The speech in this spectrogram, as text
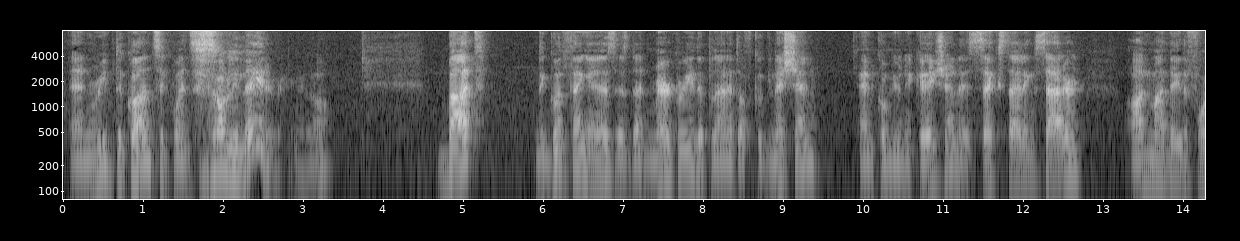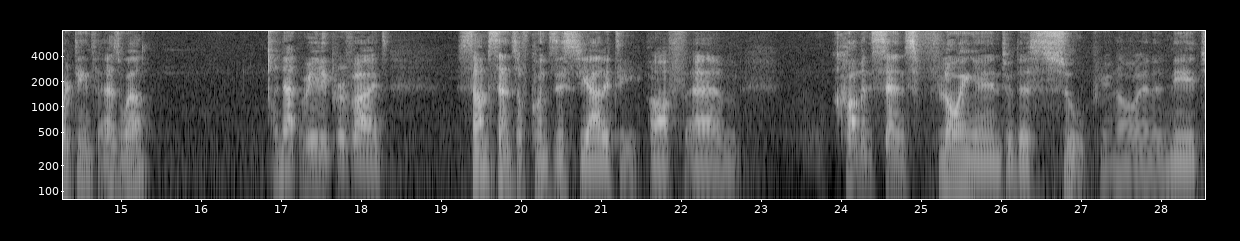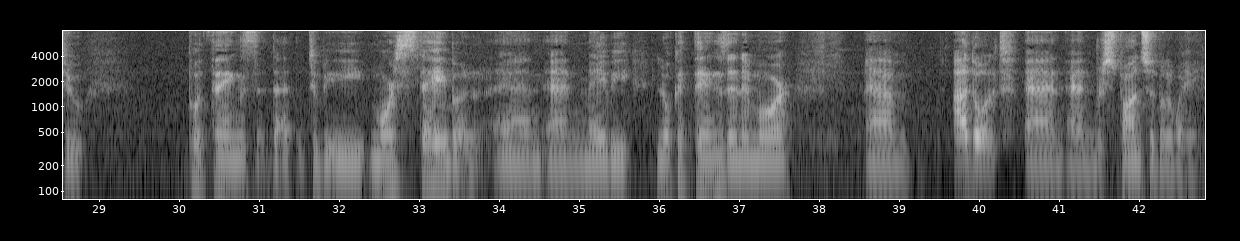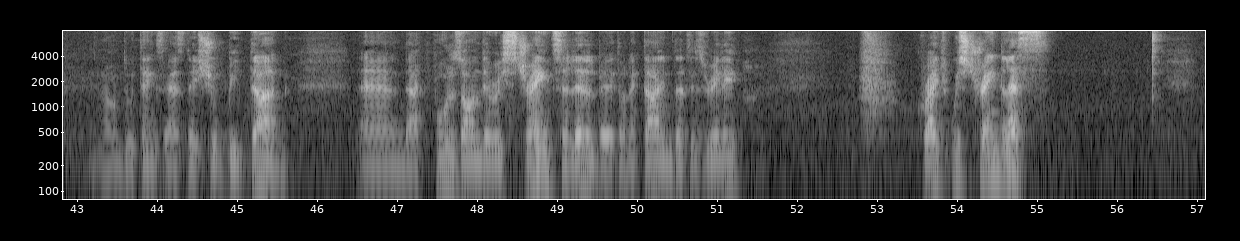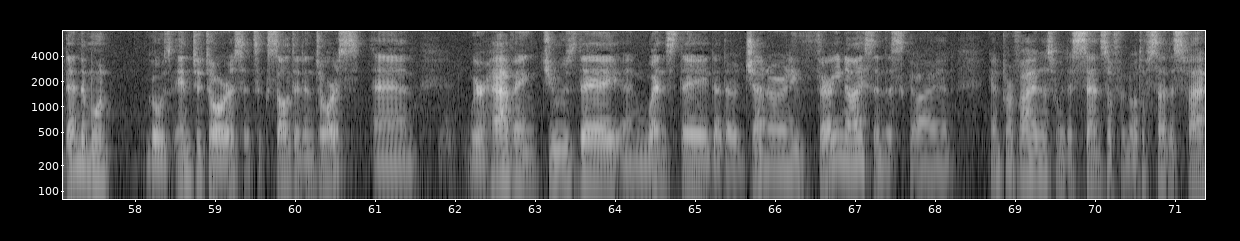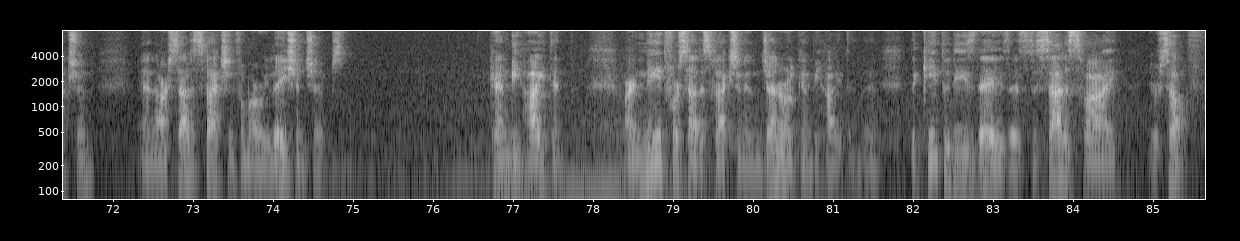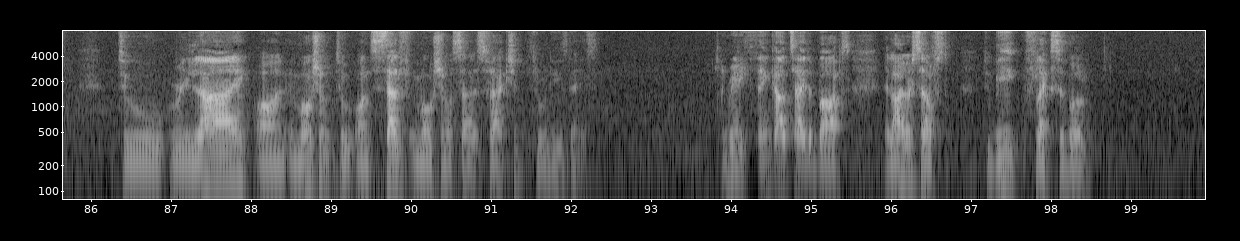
and reap the consequences only later, you know. But the good thing is, is that Mercury, the planet of cognition and communication, is sextiling Saturn on Monday the 14th as well. And that really provides some sense of consistency, of um, common sense flowing into this soup, you know, and a need to put things that to be more stable and and maybe look at things in a more um, adult and and responsible way you know do things as they should be done. And that pulls on the restraints a little bit on a time that is really quite restraintless then the moon goes into Taurus it's exalted in Taurus and we're having Tuesday and Wednesday that are generally very nice in the sky and can provide us with a sense of a lot of satisfaction. And our satisfaction from our relationships can be heightened. Our need for satisfaction in general can be heightened. And the key to these days is to satisfy yourself to rely on emotion to on self emotional satisfaction through these days. And really think outside the box allow yourselves to be flexible.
